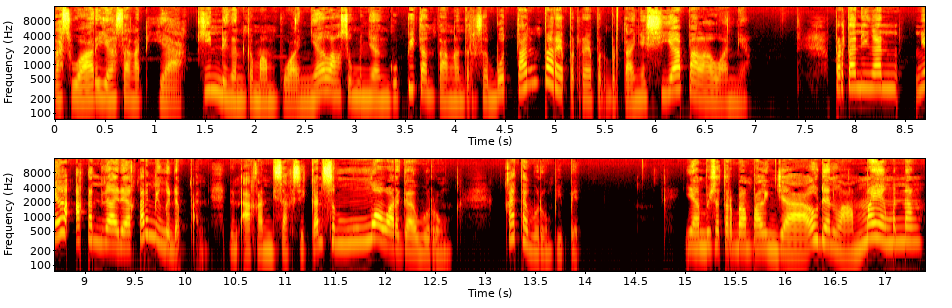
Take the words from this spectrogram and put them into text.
Kaswari yang sangat yakin dengan kemampuannya langsung menyanggupi tantangan tersebut tanpa repot-repot bertanya siapa lawannya. Pertandingannya akan diadakan minggu depan dan akan disaksikan semua warga burung, kata burung pipit yang bisa terbang paling jauh dan lama yang menang.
